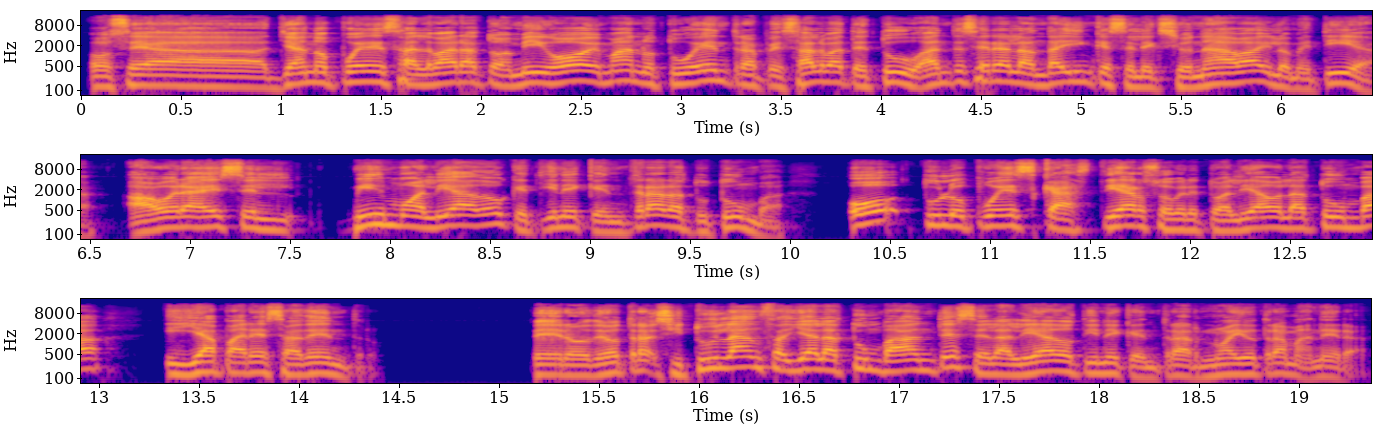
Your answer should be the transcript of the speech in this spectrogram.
O sea, ya no puedes salvar a tu amigo. Oye, mano, tú entra, pues sálvate tú. Antes era el Undying que seleccionaba y lo metía. Ahora es el mismo aliado que tiene que entrar a tu tumba. O tú lo puedes castear sobre tu aliado la tumba y ya aparece adentro. Pero de otra, si tú lanzas ya la tumba antes, el aliado tiene que entrar. No hay otra manera.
